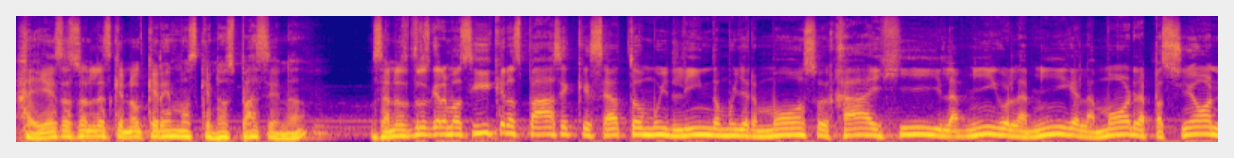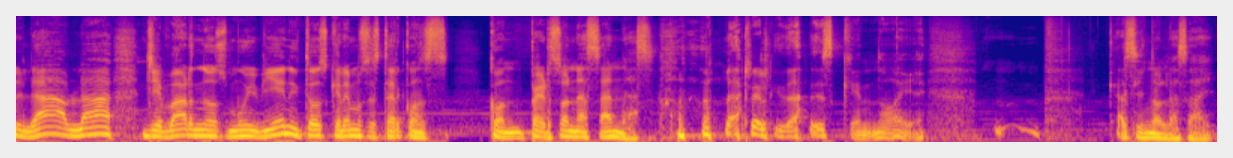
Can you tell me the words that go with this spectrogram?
Ay, esas son las que no queremos que nos pase, ¿no? O sea, nosotros queremos sí que nos pase, que sea todo muy lindo, muy hermoso, hi, hi, el amigo, la amiga, el amor, la pasión, el bla, bla, llevarnos muy bien y todos queremos estar con, con personas sanas. la realidad es que no, casi no las hay.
